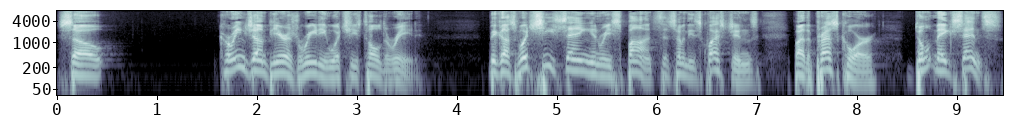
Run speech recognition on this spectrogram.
So Karine Jean Pierre is reading what she's told to read. Because what she's saying in response to some of these questions by the press corps don't make sense.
